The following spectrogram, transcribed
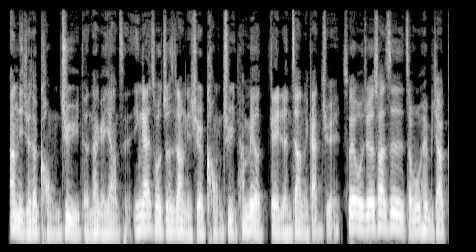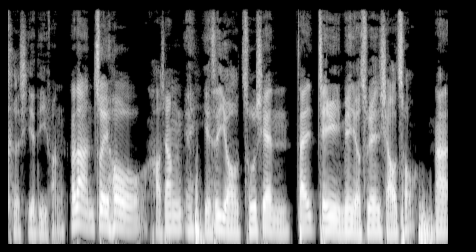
让你觉得恐惧的那个样子。应该说就是让你觉得恐惧，他没有给人这样的感觉，所以我觉得算是整部片比较可惜的地方。那当然最后好像哎也是有出现在监狱里面有出现小丑，那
